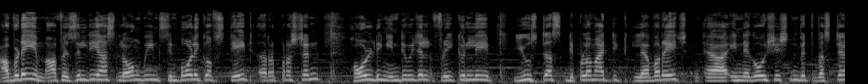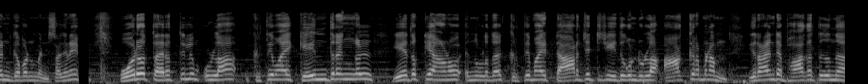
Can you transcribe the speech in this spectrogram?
അവിടെയും ആ facility has long been symbolic of state repression holding individual frequently used diplomatic leverage in negotiation with western governments അങ്ങനെ ഓരോ തരത്തിലും ഉള്ള കൃത്യമായ കേന്ദ്രങ്ങൾ ഏതൊക്കെയാണോ എന്നുള്ളത് കൃത്യമായി ടാർഗറ്റ് ചെയ്തുകൊണ്ടുള്ള ആക്രമണം ഇറാന്റെ ഭാഗത്തു നിന്ന്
